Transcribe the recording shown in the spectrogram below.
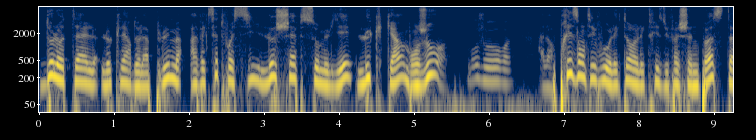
de l'hôtel Le Clair de la Plume, avec cette fois-ci le chef sommelier Luc Quin. Bonjour. Bonjour. Alors présentez-vous aux lecteurs et lectrices du Fashion Post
